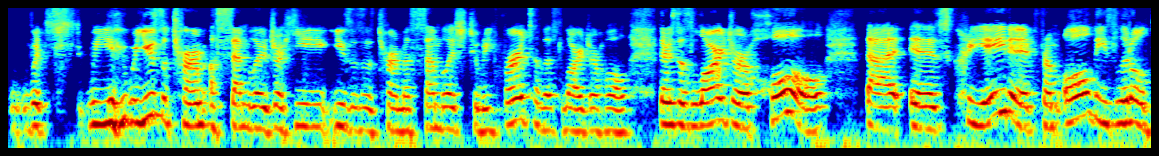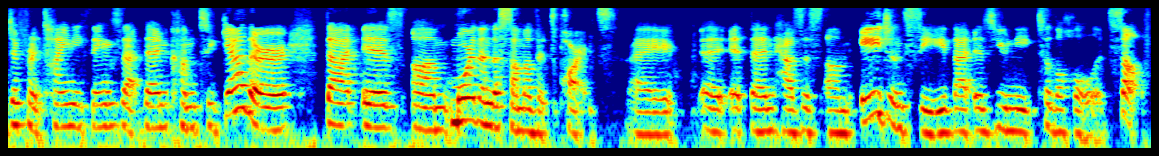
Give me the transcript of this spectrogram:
which we we use the term assemblage, or he uses the term assemblage to refer to this larger whole. There's this larger whole that is created from all these little different tiny things that then come together. That is um, more than the sum of its parts, right? It, it then has this um, agency that is unique to the whole itself.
